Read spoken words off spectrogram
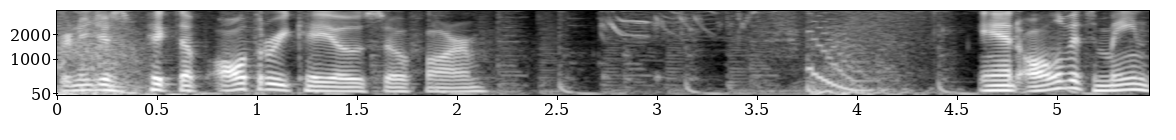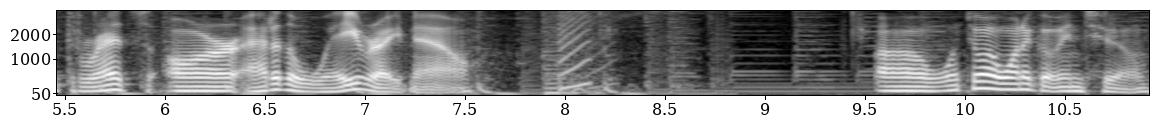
Greninja's picked up all three KOs so far. And all of its main threats are out of the way right now. Uh, what do I want to go into?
